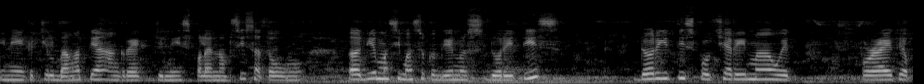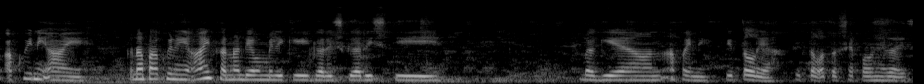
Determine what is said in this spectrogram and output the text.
Ini kecil banget ya anggrek jenis Phalaenopsis atau uh, dia masih masuk ke genus Doritis. Doritis pulcherrima with variety of Aquinii. Kenapa Aquinii? Karena dia memiliki garis-garis di bagian apa ini? Petal ya, petal atau sepalnya guys.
